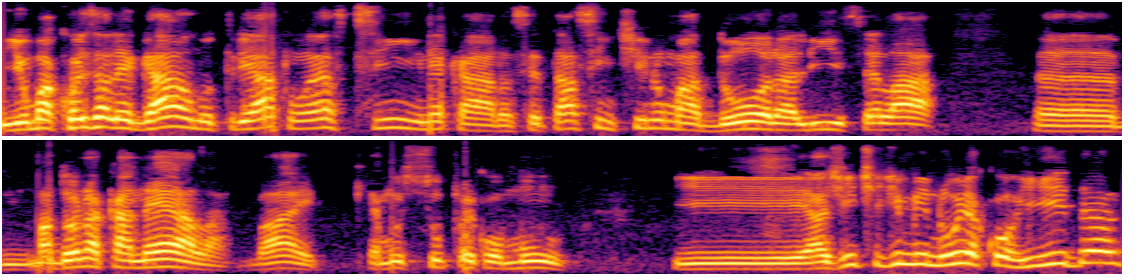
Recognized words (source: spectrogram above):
e uma coisa legal no triatlon é assim, né, cara? Você tá sentindo uma dor ali, sei lá, uh, uma dor na canela, vai, que é muito super comum. E a gente diminui a corrida,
